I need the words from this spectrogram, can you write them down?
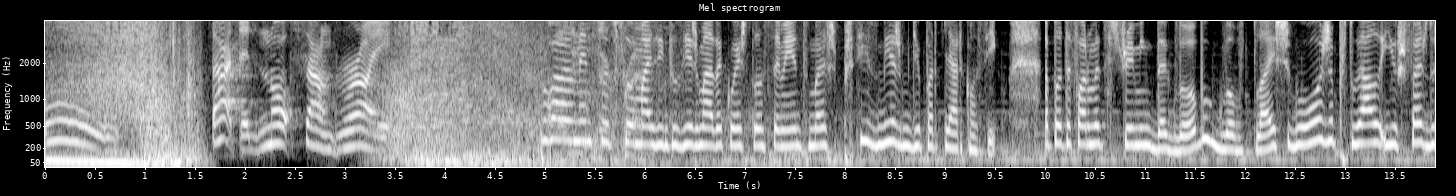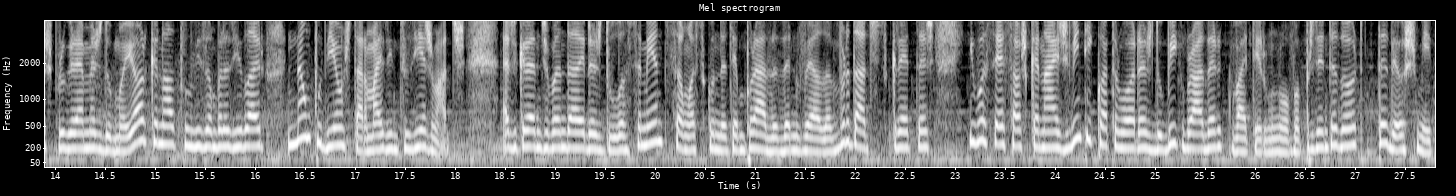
Ooh. That did not sound right. Provavelmente sou a pessoa mais entusiasmada com este lançamento, mas preciso mesmo de o partilhar consigo. A plataforma de streaming da Globo, Globoplay, chegou hoje a Portugal e os fãs dos programas do maior canal de televisão brasileiro não podiam estar mais entusiasmados. As grandes bandeiras do lançamento são a segunda temporada da novela Verdades Secretas e o acesso aos canais 24 horas do Big Brother, que vai ter um novo apresentador, Tadeu Schmidt.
